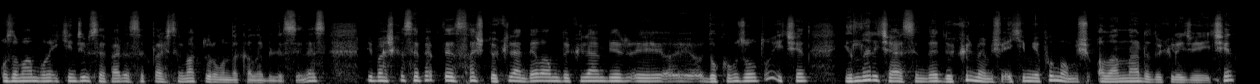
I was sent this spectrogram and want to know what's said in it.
O zaman bunu ikinci bir seferde sıklaştırmak durumunda kalabilirsiniz. Bir başka sebep de saç dökülen, devamlı dökülen bir e, e, dokumuz olduğu için yıllar içerisinde dökülmemiş ve ekim yapılmamış alanlar da döküleceği için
